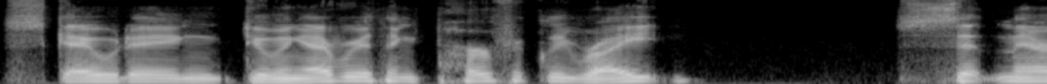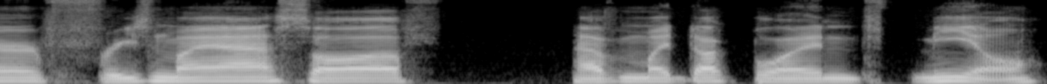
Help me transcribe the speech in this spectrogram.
scouting, doing everything perfectly right, sitting there freezing my ass off, having my duck blind meal,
